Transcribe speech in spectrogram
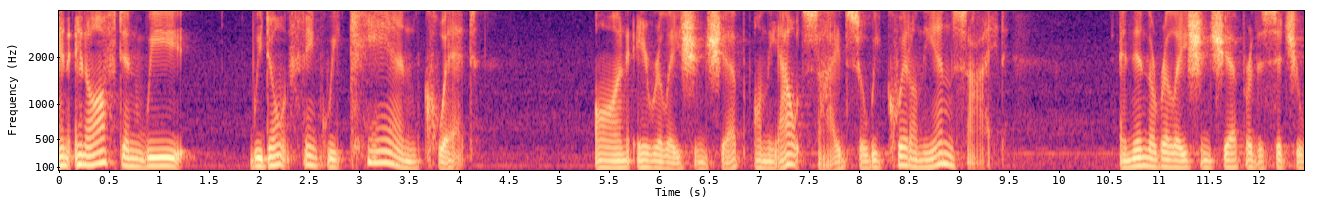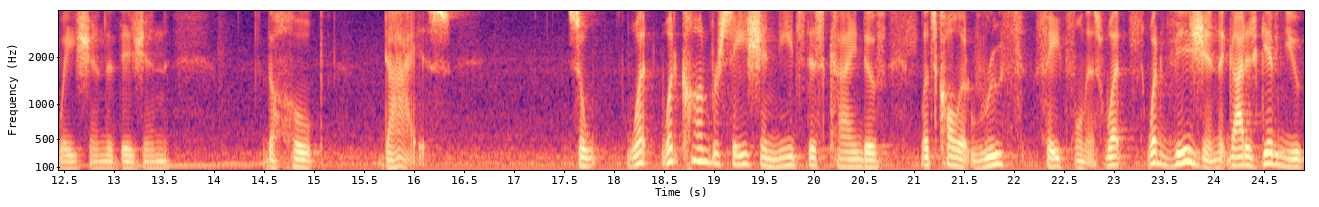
and, and often we, we don't think we can quit on a relationship on the outside, so we quit on the inside. And then the relationship or the situation, the vision, the hope dies. So what, what conversation needs this kind of, let's call it Ruth faithfulness? What, what vision that God has given you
